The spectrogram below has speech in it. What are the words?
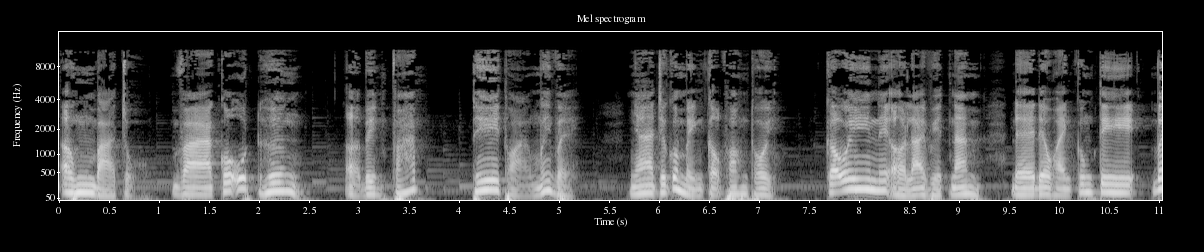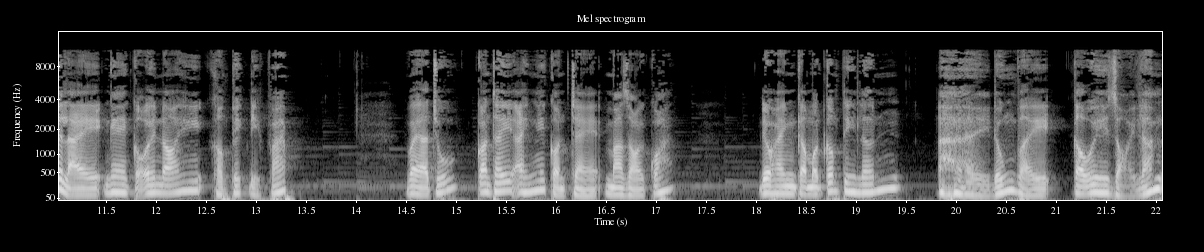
Ông bà chủ và cô út Hương ở bên Pháp thi thoảng mới về. Nhà chỉ có mình cậu Phong thôi. Cậu ấy nên ở lại Việt Nam để điều hành công ty với lại nghe cậu ấy nói không thích đi Pháp. Vậy à chú, con thấy anh ấy còn trẻ mà giỏi quá. Điều hành cả một công ty lớn. À, đúng vậy, cậu ấy giỏi lắm.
